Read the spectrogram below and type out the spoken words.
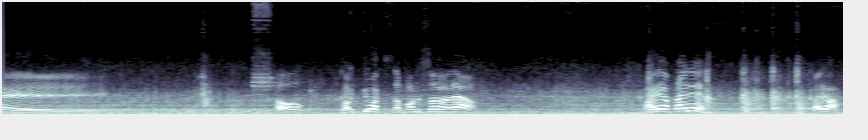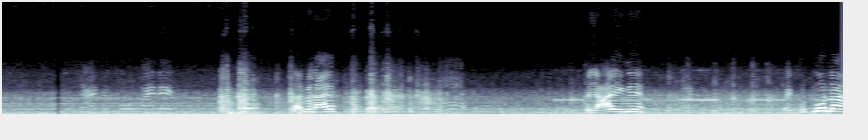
ย เขาเขาจวดสปอนเซอร์แล้ว ไปอะไปดิ ไปดิย้ายไปโคไปดิย้ายไปไหน ขยายอีกนี่ ไปขุดนุ่นนะ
